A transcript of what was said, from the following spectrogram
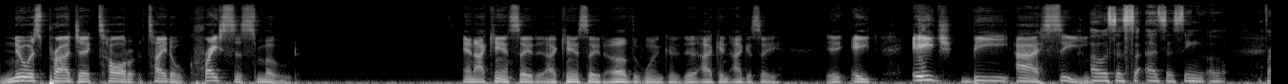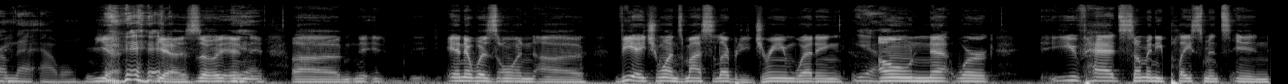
newest project titled Crisis Mode. And I can't say that I can't say the other one because I can I can say H H B I C. Oh, it's a it's a single from that album. Yeah, yeah. So and yeah. Uh, and it was on uh, VH1's My Celebrity Dream Wedding, yeah. OWN network you've had so many placements in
